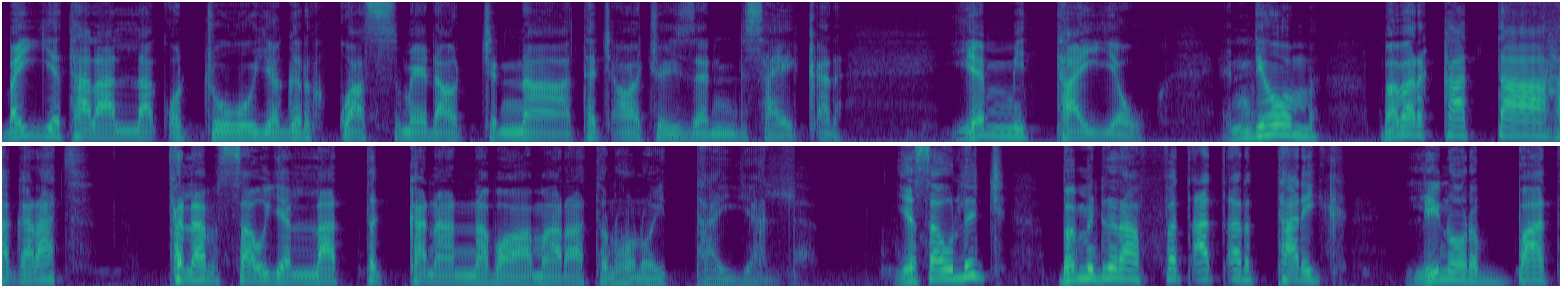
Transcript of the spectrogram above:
በየታላላቆቹ የእግር ኳስ ሜዳዎችና ተጫዋቾች ዘንድ ሳይቀር የሚታየው እንዲሁም በበርካታ ሀገራት ትለብሰው የላት ትከናነበው አማራትን ሆኖ ይታያል። የሰው ልጅ በምድር አፈጣጠር ታሪክ ሊኖርባት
